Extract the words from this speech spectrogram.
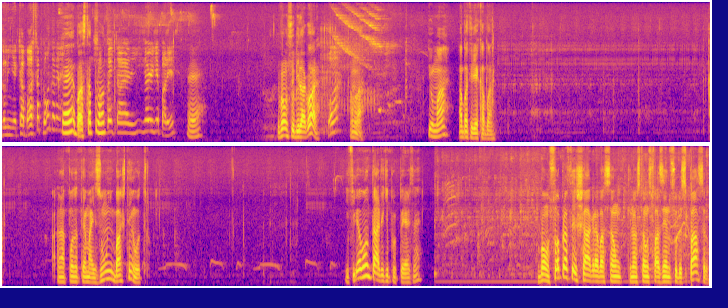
galinha que a base tá pronta, né? É, basta tá Só pronto. peitar ali e já erguei a parede. É. E vamos subir lá agora? Vamos lá. Vamos lá. Filmar a bateria acabando. Na ponta tem mais um e embaixo tem outro. E fica à vontade aqui por perto, né? Bom, só para fechar a gravação que nós estamos fazendo sobre esse pássaro,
